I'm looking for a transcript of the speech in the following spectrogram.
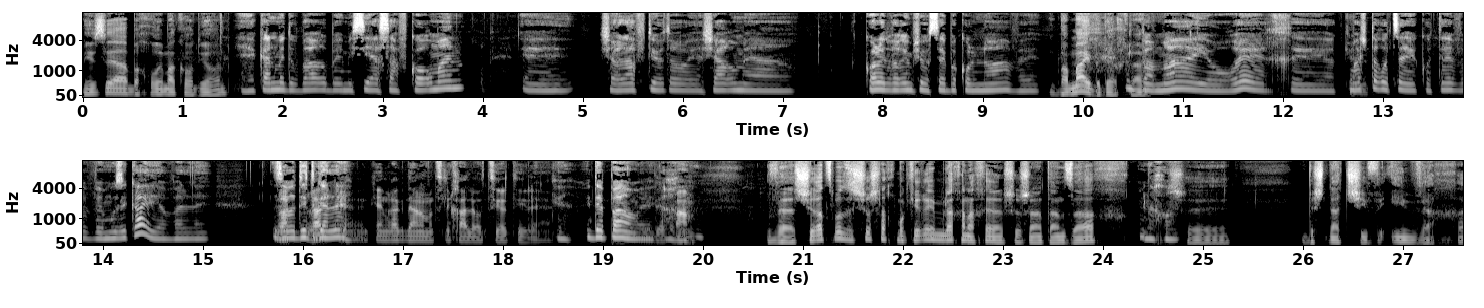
מי זה הבחור עם האקורדיון? אה, כאן מדובר במסיע אסף קורמן. שלפתי אותו ישר מה... כל הדברים שהוא עושה בקולנוע, במאי בדרך כלל. ובמאי, עורך, כן. מה שאתה רוצה, כותב ומוזיקאי, אבל זה רק- עוד רק- יתגלה. כן, רק דנה מצליחה להוציא אותי ל- כן, מדי פעם. אה, מדי פעם. והשיר עצמו זה שיר שאנחנו מכירים לחן אחר, שיר של נתן זך, נכון. שבשנת 71,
